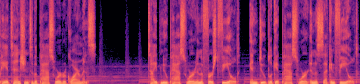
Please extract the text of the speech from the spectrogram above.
Pay attention to the password requirements. Type new password in the first field and duplicate password in the second field.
